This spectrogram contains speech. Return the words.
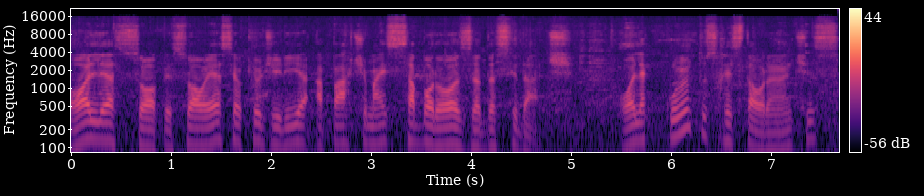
Olha só, pessoal, essa é o que eu diria a parte mais saborosa da cidade. Olha quantos restaurantes,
